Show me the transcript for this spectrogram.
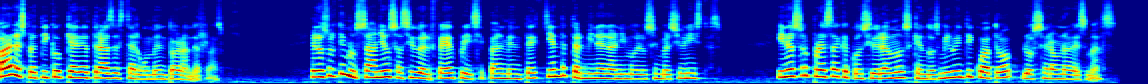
Ahora les platico qué hay detrás de este argumento a grandes rasgos. En los últimos años ha sido el Fed principalmente quien determina el ánimo de los inversionistas, y no es sorpresa que consideramos que en 2024 lo será una vez más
